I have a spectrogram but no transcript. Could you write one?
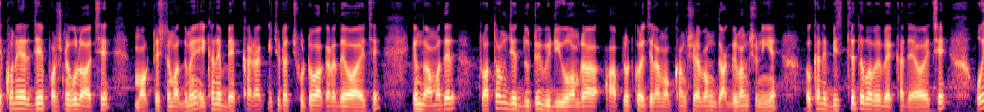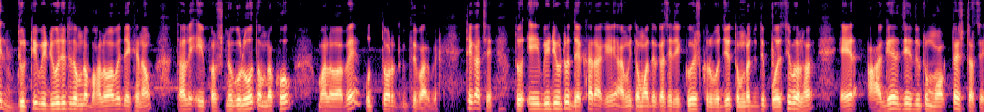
এখনের যে প্রশ্নগুলো আছে মক টেস্টের মাধ্যমে, এখানে ব্যাখ্যাটা কিছুটা ছোটো আকারে দেওয়া হয়েছে। কিন্তু আমাদের প্রথম যে দুটি ভিডিও আমরা আপলোড করেছিলাম, অক্ষাংশ এবং দ্রাঘিমাংশ নিয়ে, ওখানে বিস্তৃতভাবে ব্যাখ্যা দেওয়া হয়েছে। ওই দুটি ভিডিও যদি তোমরা ভালোভাবে দেখে নাও, তাহলে এই প্রশ্নগুলোও তোমরা খুব ভালোভাবে উত্তর দিতে পারবে। ঠিক আছে? তো এই ভিডিওটি দেখার আগে আমি তোমাদের কাছে রিকোয়েস্ট করব যে তোমরা যদি পসিবল হয়, এর আগের যে দুটো মক টেস্ট আছে,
